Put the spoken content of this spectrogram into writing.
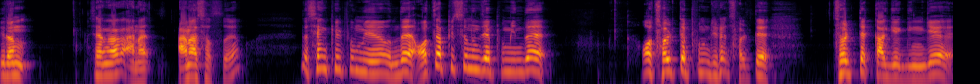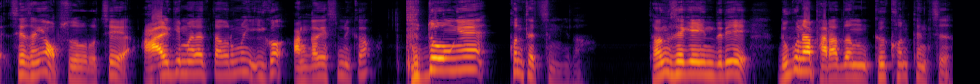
이런 생각 안, 하, 안 하셨어요? 근데 생필품이에요. 근데 어차피 쓰는 제품인데 어 절대 품질에 절대 절대 가격인 게 세상에 없어서 그렇지 알기만 했다 그러면 이거 안 가겠습니까? 부동의 콘텐츠입니다. 전 세계인들이 누구나 바라던 그 콘텐츠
